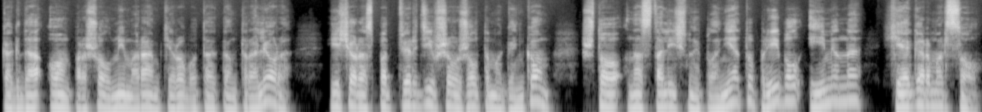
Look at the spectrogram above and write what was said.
Когда он прошел мимо рамки робота-контролера, еще раз подтвердившего желтым огоньком, что на столичную планету прибыл именно Хегар Марсо,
